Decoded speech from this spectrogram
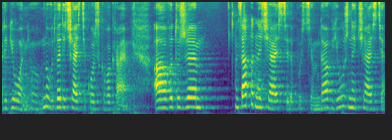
регионе, ну вот в этой части Кольского края. А вот уже в западной части, допустим, да, в южной части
